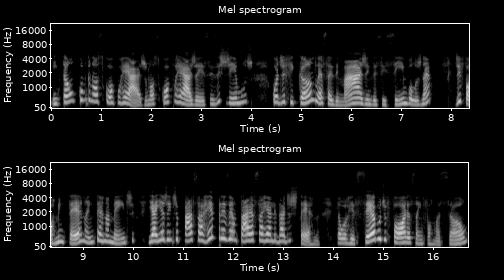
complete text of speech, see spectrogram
Então, como que o nosso corpo reage? O nosso corpo reage a esses estímulos, codificando essas imagens, esses símbolos, né? de forma interna, internamente, e aí a gente passa a representar essa realidade externa. Então, eu recebo de fora essa informação,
